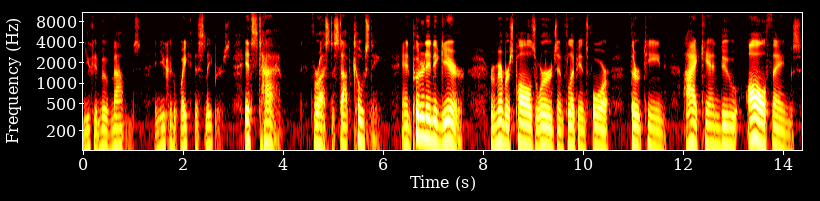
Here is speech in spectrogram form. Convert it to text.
you can move mountains and you can wake the sleepers. It's time for us to stop coasting and put it into gear. Remembers Paul's words in Philippians 4:13, I can do all things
